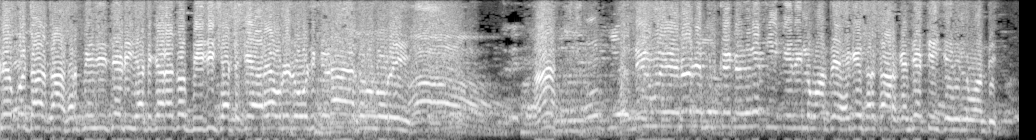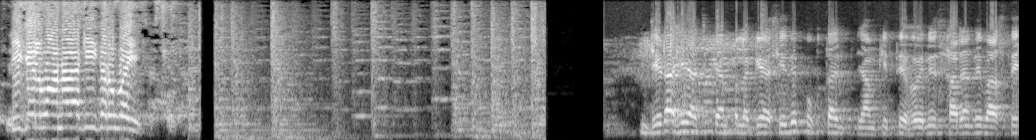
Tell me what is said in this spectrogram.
ਹੋ, ਕੋਈ 10 ਰੁਪਏ ਦੀ ਝੇੜੀ ਛੱਡ ਕੇ ਆ ਰਿਹਾ ਕੋਈ 20 ਦੀ ਛੱਡ ਕੇ ਆ ਰਿਹਾ ਉਹਦੇ ਰੋਜ਼ ਕਿਹੜਾ ਆਇਆ ਤੁਹਾਨੂੰ ਲੋੜੇ ਜੀ ਹਾਂ? ਬੰਨੇ ਹੋਏ ਇਹਨਾਂ ਦੇ ਮੁੱਕੇ ਕਹਿੰਦੇ ਨੇ ਟੀਕੇ ਨਹੀਂ ਲਵਾਉਂਦੇ ਹੈਗੇ ਸਰਕਾਰ ਕਹਿੰਦੀ ਟੀਕੇ ਨਹੀਂ ਲਵਾਉਂਦੀ। ਟੀਕੇ ਲਵਾਉਣ ਵਾਲਾ ਕੀ ਕਰੂਗਾ ਜੀ ਜਿਹੜਾ ਇਹ ਅੱਜ ਕੈਂਪ ਲੱਗਿਆ ਸੀ, ਇਹਦੇ ਪੁਖਤਾ ਇੰਤਜ਼ਾਮ ਕੀਤੇ ਹੋਏ ਨੇ ਸਾਰਿਆਂ ਦੇ ਵਾਸਤੇ।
